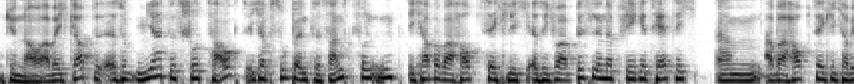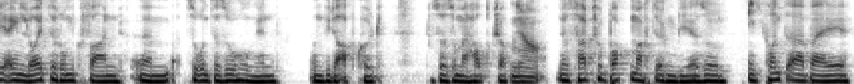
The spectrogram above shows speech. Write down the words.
Genau, aber ich glaube, also mir hat das schon taugt. Ich habe super interessant gefunden. Ich habe aber hauptsächlich, also ich war ein bisschen in der Pflege tätig, ähm, aber hauptsächlich habe ich eigentlich Leute rumgefahren ähm, zu Untersuchungen und wieder abgeholt. Das war so mein Hauptjob. Ja. Das hat schon Bock gemacht irgendwie. Also ich konnte äh, bei,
